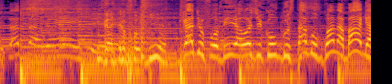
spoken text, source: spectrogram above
Exatamente. Gadiofobia? Gadiofobia, hoje com Gustavo Guanabaga.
